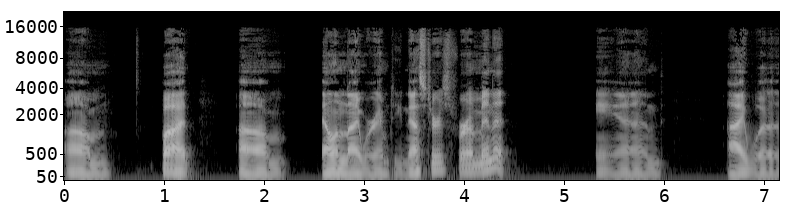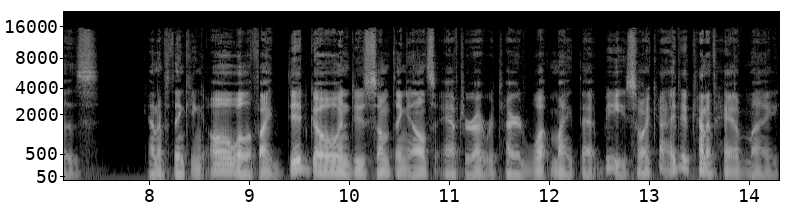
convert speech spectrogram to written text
Um, but um, Ellen and I were empty nesters for a minute, and I was kind of thinking, oh, well, if I did go and do something else after I retired, what might that be? So I, I did kind of have my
